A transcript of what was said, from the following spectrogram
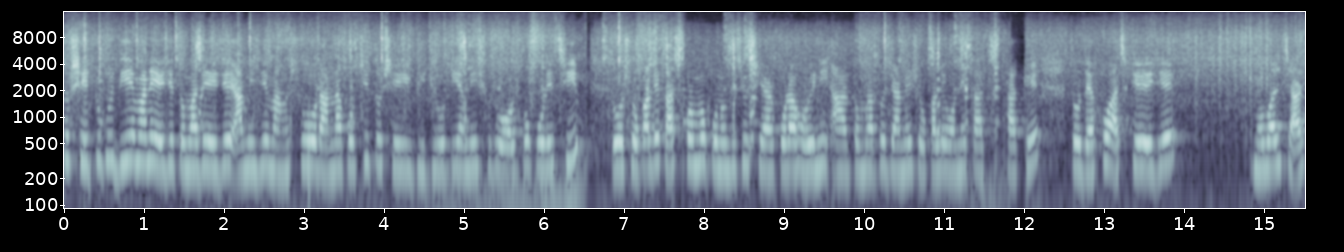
তো সেইটুকু দিয়ে মানে এই যে তোমাদের এই যে আমি যে মাংস রান্না করছি, তো সেই ভিডিওটি আমি শুধু অল্প করেছি। তো সকালে কাজকর্ম কোনো কিছু শেয়ার করা হয়নি। আর তোমরা তো জানোই সকালে অনেক কাজ থাকে। তো দেখো আজকে এই যে মোবাইল চার্জ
